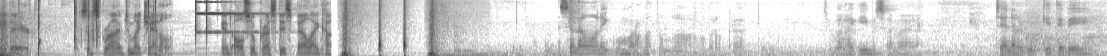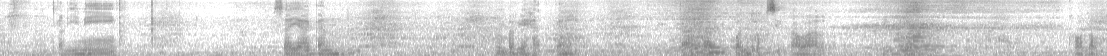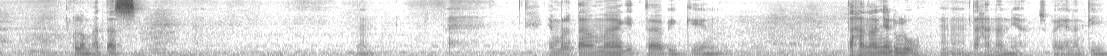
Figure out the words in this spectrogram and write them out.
Hey there. Subscribe to my channel. And also press this bell icon. Assalamualaikum warahmatullahi wabarakatuh Coba lagi bersama channel grup GTB Kali ini Saya akan Memperlihatkan Tahap konstruksi awal Kolom. Kolom atas. Yang pertama kita bikin tahanannya dulu. Mm-mm, tahanannya supaya nanti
